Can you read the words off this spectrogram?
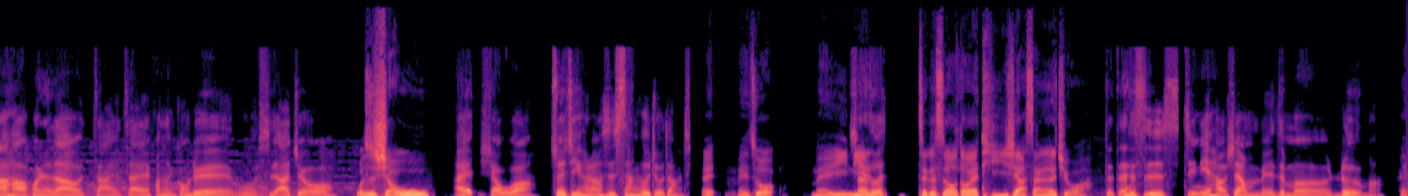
大家好，欢迎来到仔仔方程攻略，我是阿九。我是小屋。哎，小屋啊，最近好像是三二九档期，哎，没错，每一年这个时候都会提一下三二九啊。对，但是今年好像没这么热嘛。哎，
